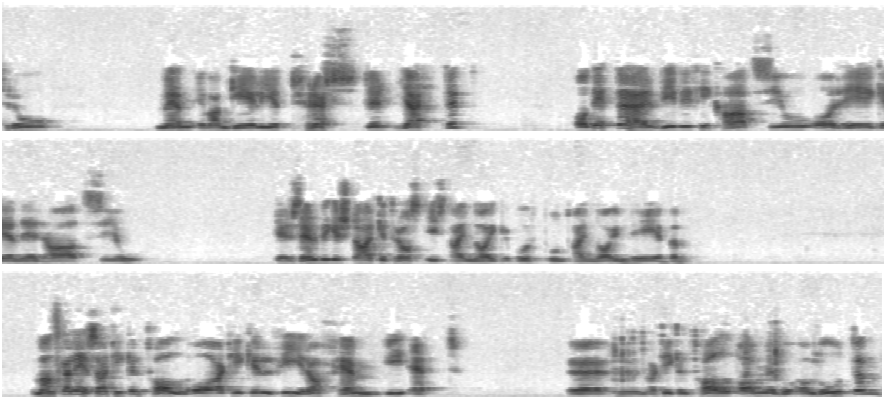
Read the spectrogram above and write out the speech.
tro men evangeliet trøster hjertet. Og dette er vivificatio og regeneratio. Der selbige starke Trost ist ein Neugeburt und ein Neuleben. Man skal lese artikkel 12 og artikkel 4 og 5 i ett. Uh, artikkel 12 om, om boten.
